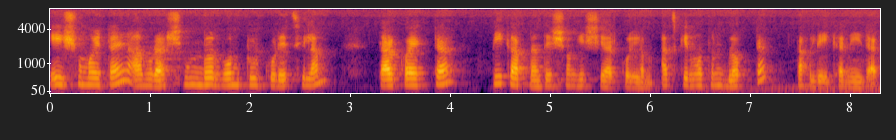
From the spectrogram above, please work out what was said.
এই সময়টায় আমরা সুন্দরবন ট্যুর করেছিলাম। তার কয়েকটা পিক আপনাদের সঙ্গে শেয়ার করলাম। আজকের মতন ব্লগটা তাহলে এখানেই রাখ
